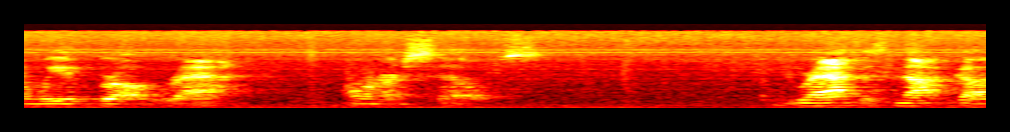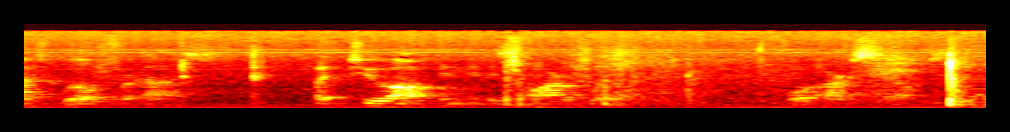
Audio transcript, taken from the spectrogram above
And we have brought wrath on ourselves. Wrath is not God's will for us, but too often it is our will for ourselves.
